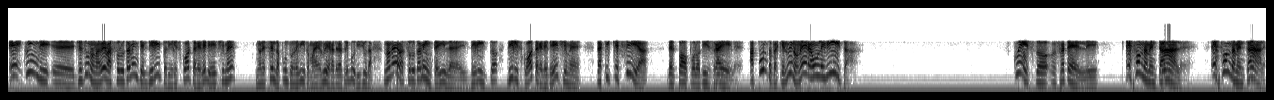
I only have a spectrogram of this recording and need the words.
e quindi eh, Gesù non aveva assolutamente il diritto di riscuotere le decime, non essendo appunto un levito, ma lui era della tribù di Giuda, non aveva assolutamente il, il diritto di riscuotere le decime da chi che sia del popolo di Israele, appunto perché lui non era un levita. Questo, fratelli, è fondamentale, è fondamentale,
